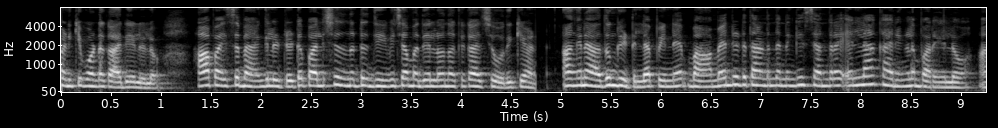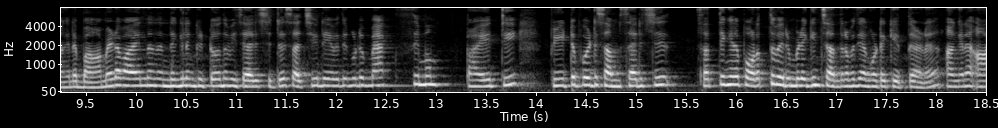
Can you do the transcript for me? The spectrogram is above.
പണിക്ക് പോകേണ്ട കാര്യമില്ലല്ലോ. ആ പൈസ ബാങ്കിൽ ഇട്ടിട്ട് പലിശ നിന്നിട്ട് ജീവിച്ചാൽ മതിയല്ലോ എന്നൊക്കെ ചോദിക്കുകയാണ്. അങ്ങനെ അതും കിട്ടില്ല. പിന്നെ ബാമേന്റെ അടുത്താണെന്നുണ്ടെങ്കിൽ ചന്ദ്ര എല്ലാ കാര്യങ്ങളും പറയല്ലോ. അങ്ങനെ ബാമയുടെ വായിൽ നിന്ന് എന്തെങ്കിലും കിട്ടുമെന്ന് വിചാരിച്ചിട്ട് സച്ചിൻ രേവതി കൂടി മാക്സിമം പയറ്റി വീട്ടിൽ പോയിട്ട് സംസാരിച്ച് സത്യം ഇങ്ങനെ പുറത്ത് വരുമ്പോഴേക്കും ചന്ദ്രമതി അങ്ങോട്ടേക്ക് എത്തുകയാണ്. അങ്ങനെ ആ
